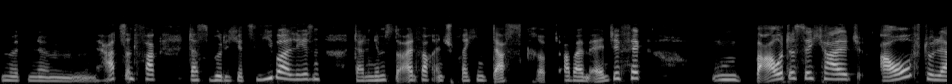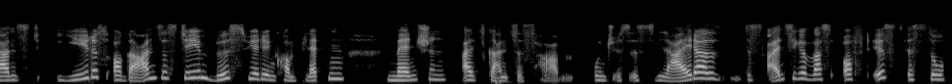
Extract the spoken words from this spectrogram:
mit einem Herzinfarkt, das würde ich jetzt lieber lesen, dann nimmst du einfach entsprechend das Skript. Aber im Endeffekt hm, baut es sich halt auf, du lernst jedes Organsystem, bis wir den kompletten Menschen als Ganzes haben. Und es ist leider das Einzige, was oft ist, ist so,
